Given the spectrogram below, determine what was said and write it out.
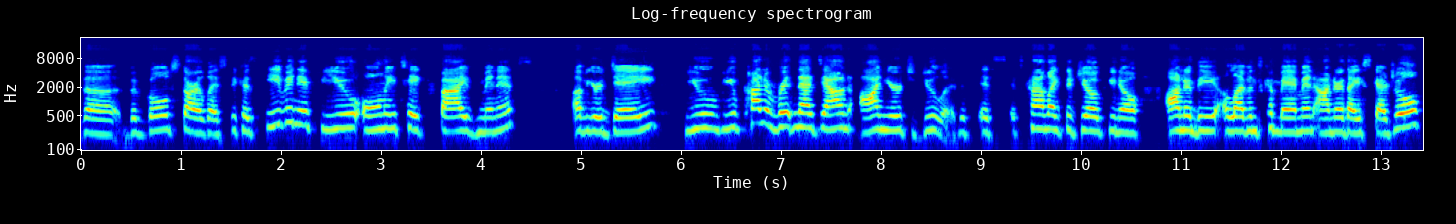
the the gold star list because even if you only take five minutes of your day you you've kind of written that down on your to-do list. It's it's, it's kind of like the joke, you know, honor the 11th commandment, honor thy schedule.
